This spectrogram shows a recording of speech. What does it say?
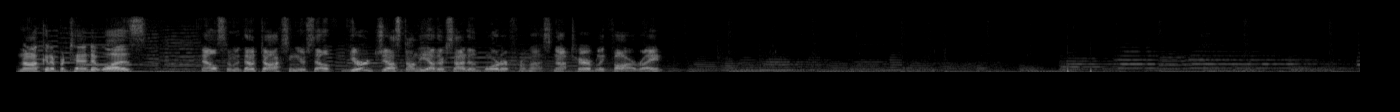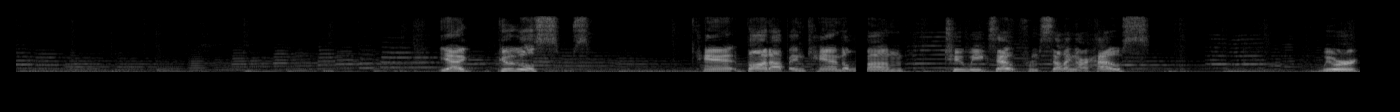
not gonna pretend it was. Nelson, without doxing yourself, you're just on the other side of the border from us, not terribly far, right? Yeah, Google's can bought up and canned um two weeks out from selling our house. We were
